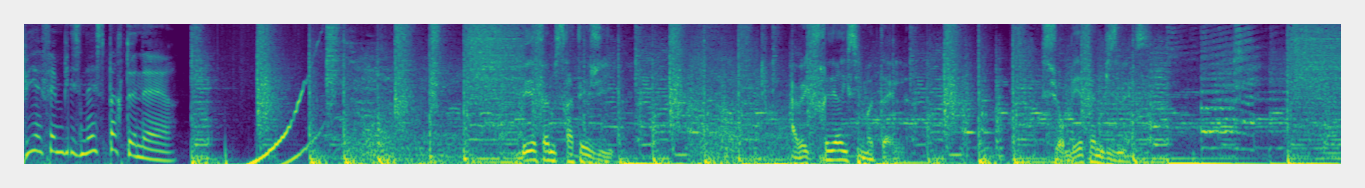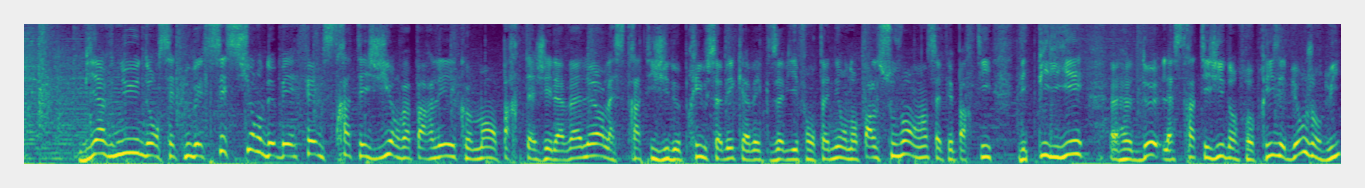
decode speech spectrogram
BFM Business partenaire. BFM Stratégie avec Frédéric Simotel sur BFM Business. Bienvenue dans cette nouvelle session de BFM Stratégie. On va parler comment partager la valeur, la stratégie de prix. Vous savez qu'avec Xavier Fontanet, on en parle souvent. Hein, ça fait partie des piliers euh, de la stratégie d'entreprise. Et bien aujourd'hui,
